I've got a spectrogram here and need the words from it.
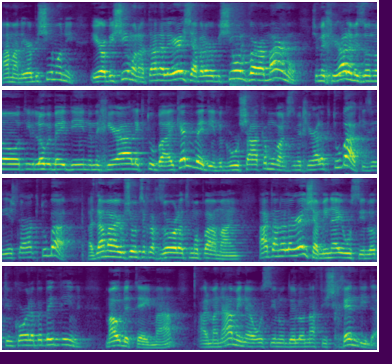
אמני רבי שמעוני, היא רבי שמעון נתן על הרישא, אבל רבי שמעון כבר אמרנו שמכירה למזונות היא לא בבית דין ומכירה לכתובה היא כן בבית דין וגרושה כמובן שזה מכירה לכתובה כי זה, יש לה רק כתובה אז למה רבי שמעון צריך לחזור על עצמו פעמיים? על הרישא מן האירוסין לא תמכור אלא בבית דין מהו דתימה? אלמנה מן האירוסין הוא דלא נפיש חנדידה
